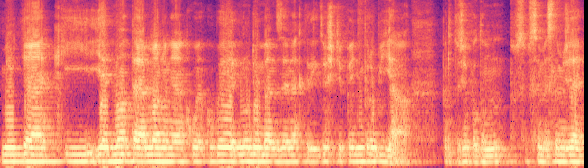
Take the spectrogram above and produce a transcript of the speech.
mít nějaký jedno téma, no nějakou jakoby jednu dimenzi, na který to štěpení probíhá. Protože potom si myslím, že,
